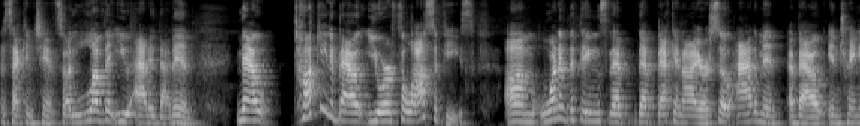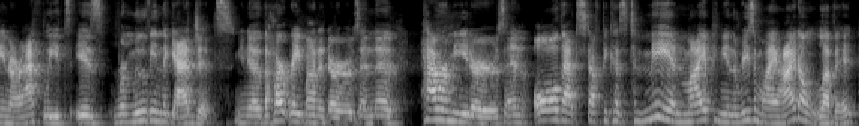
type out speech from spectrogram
a second chance. So I love that you added that in. Now, talking about your philosophies, um, one of the things that that Beck and I are so adamant about in training our athletes is removing the gadgets. You know, the heart rate monitors and the power meters and all that stuff. Because to me, in my opinion, the reason why I don't love it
